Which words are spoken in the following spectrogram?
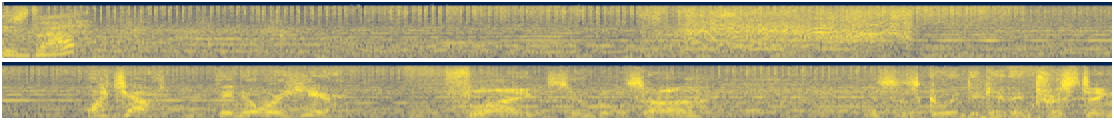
Is that? Watch out! They know we're here! Flying Zeugles, huh? This is going to get interesting.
